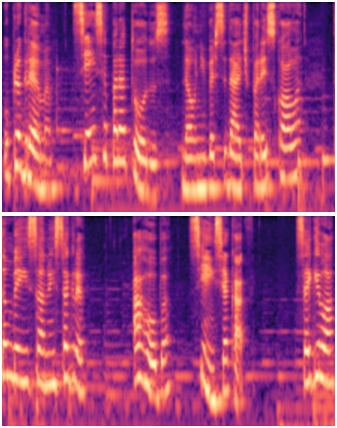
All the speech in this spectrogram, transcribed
o programa Ciência para Todos, da Universidade para a Escola, também está no Instagram, arroba CiênciaCave. Segue lá!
